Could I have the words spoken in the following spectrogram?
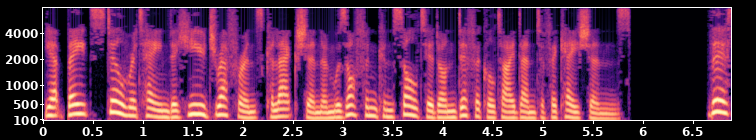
yet Bates still retained a huge reference collection and was often consulted on difficult identifications. This,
